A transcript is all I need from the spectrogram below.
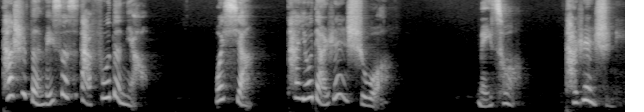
它是本维瑟斯塔夫的鸟。我想，它有点认识我。没错，它认识你。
